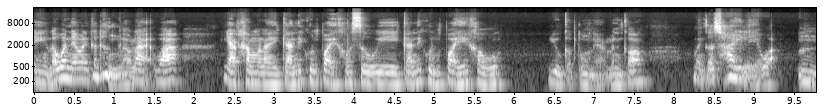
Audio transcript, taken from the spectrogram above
เอง แล้ววันนี้มันก็ถึงแล้วแหละว่า อยากทำอะไรการที่คุณปล่อยเขาเซอร์เวย์การที่คุณปล่อยให้เขาอยู่กับตรงเนี้ย มันก็มันก็ใช่แล้วอะ่ะ อืม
